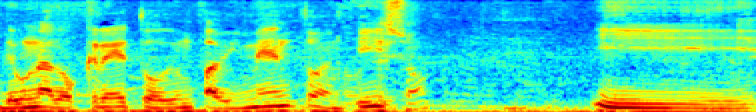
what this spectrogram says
de un adocreto o de un pavimento en piso. Y,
